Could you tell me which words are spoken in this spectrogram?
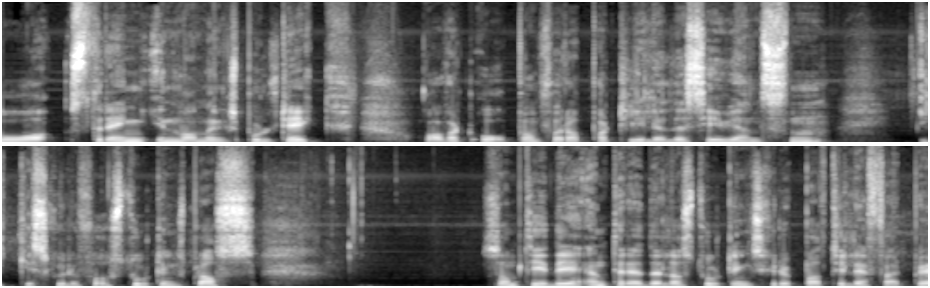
og streng innvandringspolitikk, og har vært åpen for at partileder Siv Jensen ikke skulle få stortingsplass. Samtidig, en tredjedel av stortingsgruppa til Frp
